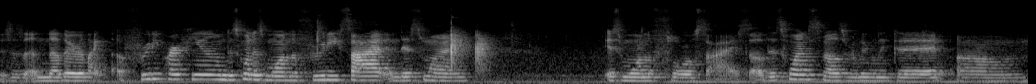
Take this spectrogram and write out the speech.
This is another like a fruity perfume. This one is more on the fruity side, and this one is more on the floral side. So this one smells really, really good. Um,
